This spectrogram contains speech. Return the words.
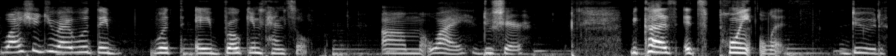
Why should you write with a with a broken pencil? Um, why? Do share because it's pointless. Dude,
